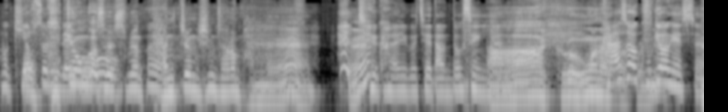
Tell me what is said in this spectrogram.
뭐 기합 어, 소리 내고 국기원 가서 했으면 네. 단증 심사는 받네. 예? 제가 아니고 제 남동생이 아, 그거 응원하러 가서. 구경했어요.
